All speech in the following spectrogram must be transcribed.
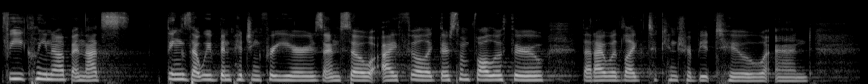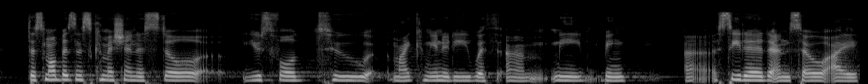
fee cleanup, and that's things that we've been pitching for years. And so I feel like there's some follow through that I would like to contribute to. And the Small Business Commission is still useful to my community with um, me being uh, seated. And so I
